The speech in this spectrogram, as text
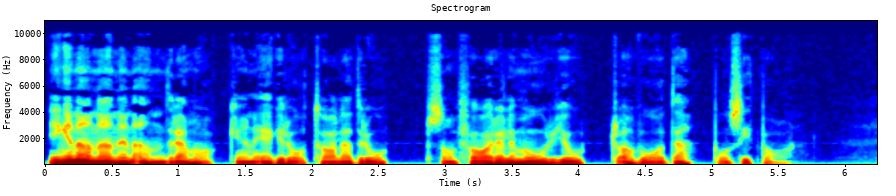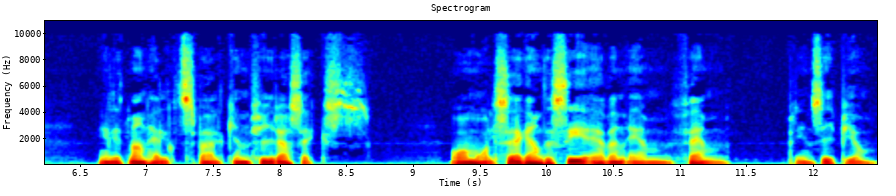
Ingen annan än andra maken äger åtala dråp som far eller mor gjort av våda på sitt barn. Enligt manhelgdsbalken 4.6. Och målsägande se även M5 principium.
